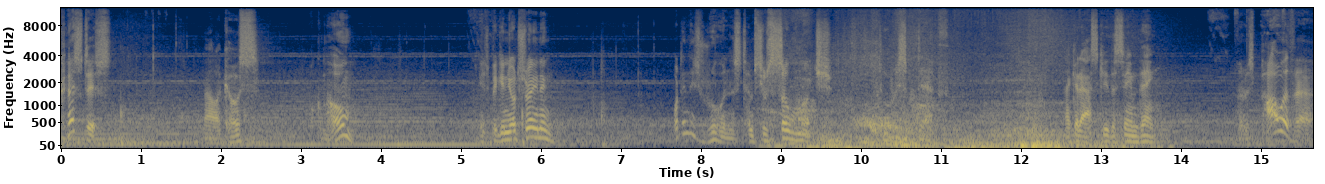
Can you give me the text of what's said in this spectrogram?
Kestis, Malicos. welcome home. Need to begin your training. What in these ruins tempts you so much to risk death? I could ask you the same thing. There is power there.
